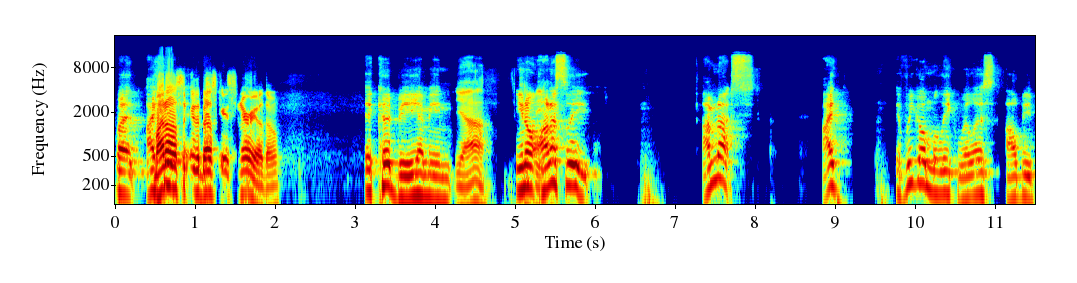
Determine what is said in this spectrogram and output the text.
but I might think honestly be the best case scenario though. It could be. I mean, Yeah. you know, be. honestly, I'm not. I if we go Malik Willis, I'll be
